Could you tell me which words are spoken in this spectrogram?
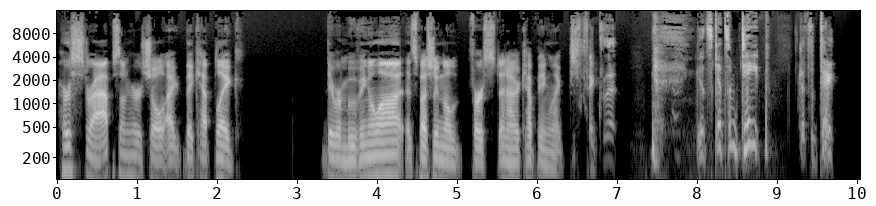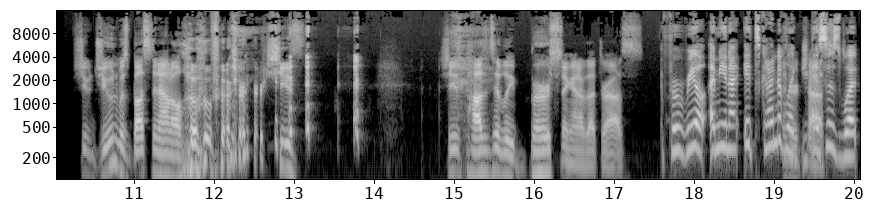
her straps on her shoulder I, they kept like they were moving a lot especially in the first and i kept being like "Just fix it Let's get some tape. get some tape shoot june was busting out all over she's she's positively bursting out of that dress For real. I mean, I, it's kind of In like this is what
